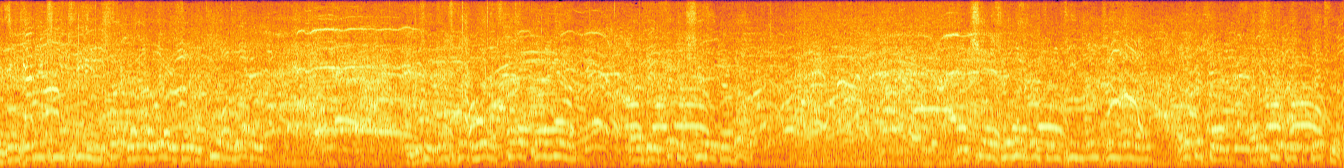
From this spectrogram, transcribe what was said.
Again, 32 teams set for that race, over 200 runners. And you see Vince Pat Willis still coming in as the second shoot opens up. And Childress your winner, 17-19-9, unofficially out of Cedar Park, Texas.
